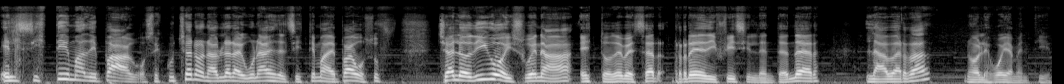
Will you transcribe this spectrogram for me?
el sistema de pagos. ¿Escucharon hablar alguna vez del sistema de pagos? ya lo digo y suena a esto debe ser re difícil de entender. La verdad, no les voy a mentir.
